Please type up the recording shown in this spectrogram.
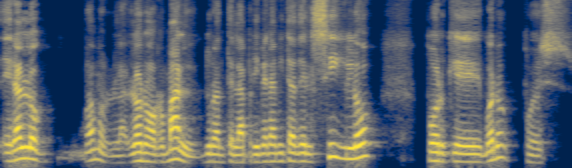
era lo, vamos, lo normal durante la primera mitad del siglo, porque, bueno, pues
